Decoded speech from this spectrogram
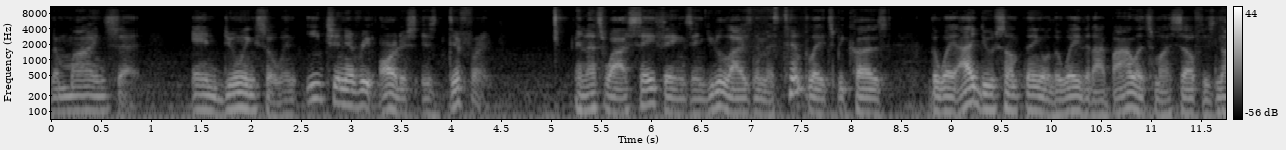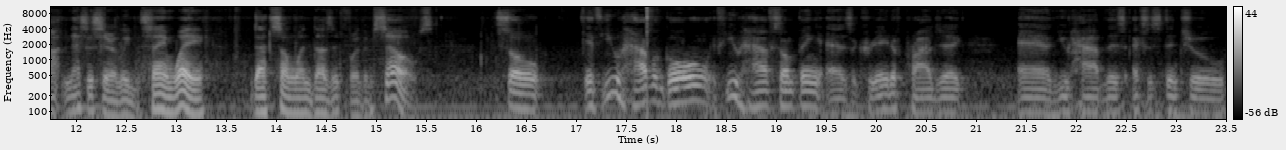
the mindset in doing so. And each and every artist is different. And that's why I say things and utilize them as templates because the way I do something or the way that I balance myself is not necessarily the same way that someone does it for themselves. So, if you have a goal, if you have something as a creative project and you have this existential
